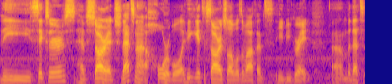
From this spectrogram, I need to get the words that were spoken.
the Sixers have Saric. That's not a horrible. If he could get to Saric levels of offense, he'd be great. Um, but that's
